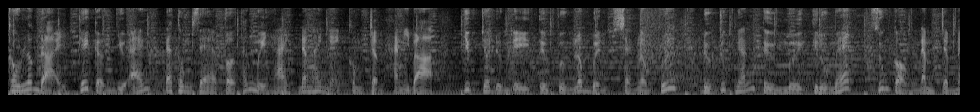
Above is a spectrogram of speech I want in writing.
Cầu Long Đại kế cận dự án đã thông xe vào tháng 12 năm 2023, giúp cho đường đi từ phường Long Bình sang Long Phước được rút ngắn từ 10 km xuống còn 500 m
